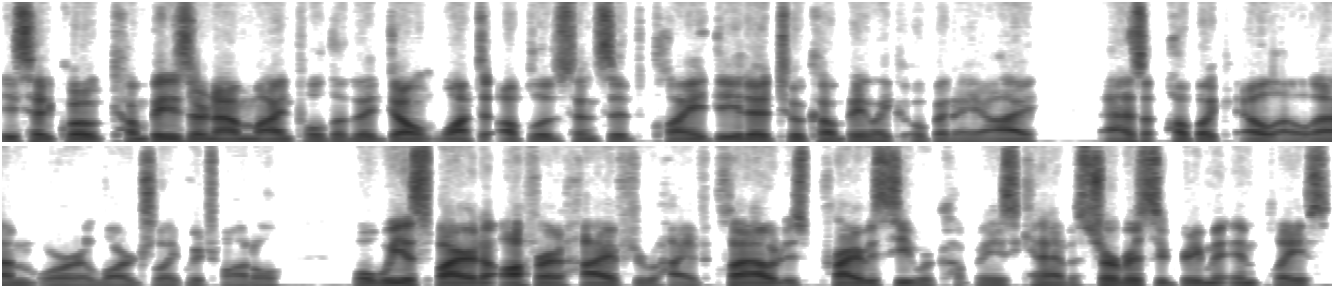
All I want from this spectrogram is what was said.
they said quote companies are now mindful that they don't want to upload sensitive client data to a company like openai as a public LLM or a large language model. What we aspire to offer at Hive through Hive Cloud is privacy where companies can have a service agreement in place,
